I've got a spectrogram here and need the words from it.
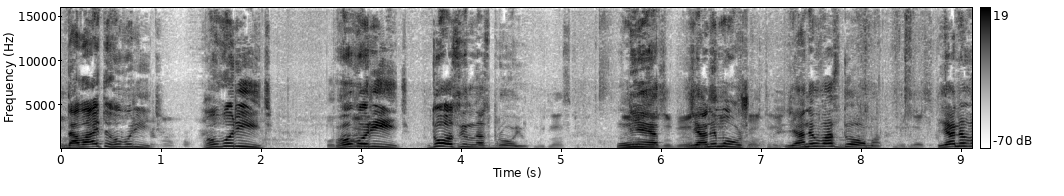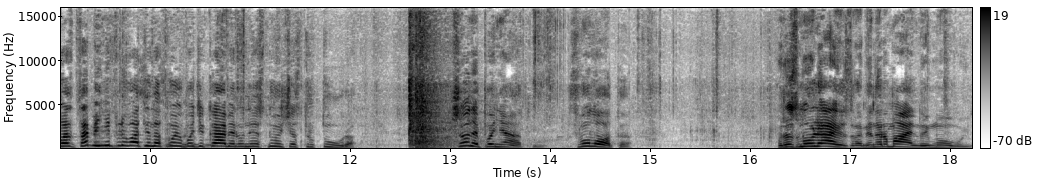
Давайте говоріть. Говоріть. Говоріть. Дозвіл на зброю. Будь ласка. Ні, Я не можу. Я не у вас вдома. Будь ласка. Я не у вас. Та мені плювати на твою бодікамеру, не існуюча структура. Що непонятно? Сволота. Розмовляю з вами нормальною мовою.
